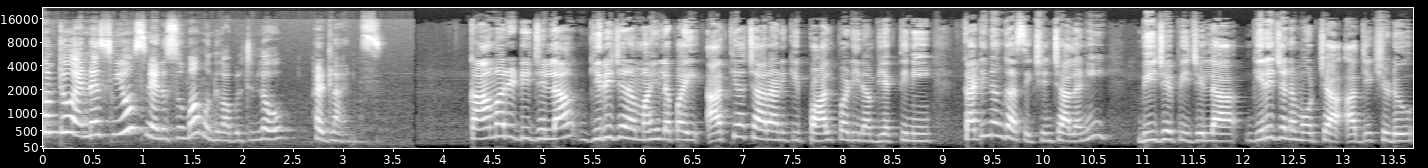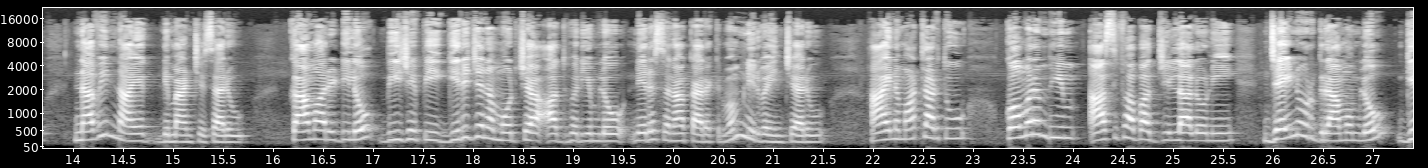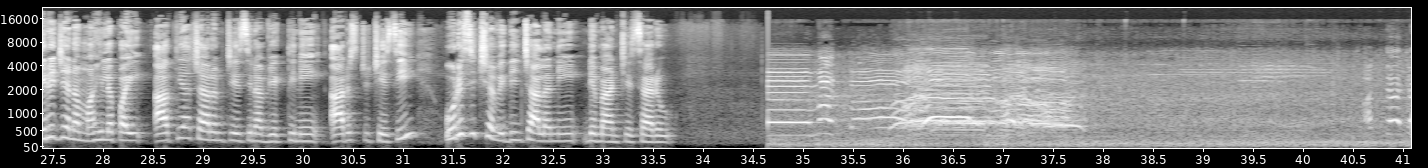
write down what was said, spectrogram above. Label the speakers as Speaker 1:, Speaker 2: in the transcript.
Speaker 1: Welcome to NS news. నేను సుమా ముందుగా బులెటిన్లో హెడ్లైన్స్.
Speaker 2: కామారెడ్డి జిల్లా గిరిజన మహిళపై అత్యాచారానికి పాల్పడిన వ్యక్తిని కఠినంగా శిక్షించాలని బీజేపీ జిల్లా గిరిజన మోర్చా అధ్యక్షుడు నవీన్ నాయక్ డిమాండ్ చేశారు. కామారెడ్డిలో బీజేపీ గిరిజన మోర్చా ఆధ్వర్యంలో నిరసన కార్యక్రమం నిర్వహించారు. ఆయన మాట్లాడుతూ కొమరం భీం ఆసిఫాబాద్ జిల్లాలోని జైనూర్ గ్రామంలో గిరిజన మహిళపై అత్యాచారం చేసిన వ్యక్తిని అరెస్టు చేసి ఉరిశిక్ష విధించాలని డిమాండ్ చేశారు.
Speaker 3: అత్యాచారం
